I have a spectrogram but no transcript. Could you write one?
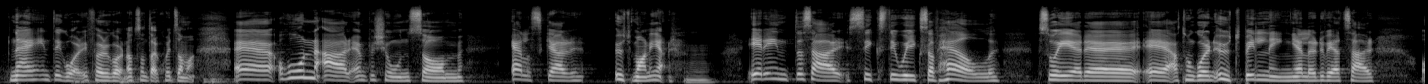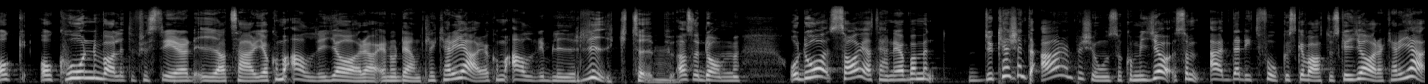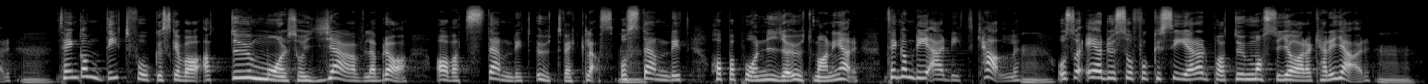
Nej, inte igår, i förrgår, något sånt där, skitsamma. Eh, hon är en person som älskar utmaningar. Mm. Är det inte så här 60 weeks of hell så är det eh, att hon går en utbildning eller du vet så här. Och, och hon var lite frustrerad i att så här, jag kommer aldrig göra en ordentlig karriär. Jag kommer aldrig bli rik typ. Alltså de, och då sa jag till henne, jag bara, men du kanske inte är en person som kommer gö- som är, där ditt fokus ska vara att du ska göra karriär. Tänk om ditt fokus ska vara att du mår så jävla bra av att ständigt utvecklas och ständigt hoppa på nya utmaningar. Tänk om det är ditt kall. Och så är du så fokuserad på att du måste göra karriär.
